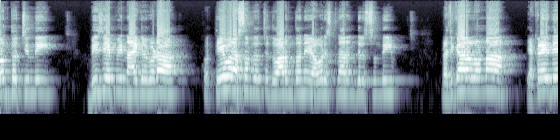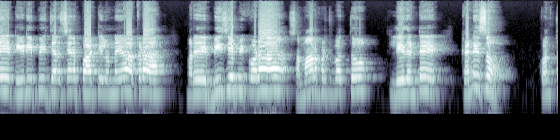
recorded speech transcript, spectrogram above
వంతు వచ్చింది. బీజేపీ నాయకులు కూడా తీవ్ర అసంతృప్తి ద్వారంతోనే వ్యవహరిస్తున్నారని తెలుస్తుంది. ప్రతికారంలో ఉన్న ఎక్కడైతే టీడీపీ జనసేన పార్టీలు ఉన్నాయో అక్కడ మరి బీజేపీ కూడా సమాన ప్రతిపత్తితో లేదంటే కనీసం కొంత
